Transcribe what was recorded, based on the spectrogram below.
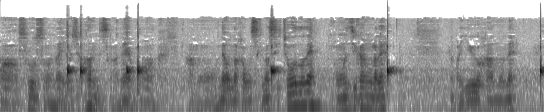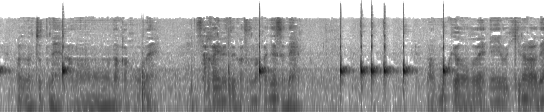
まあ、そろそろね、4時半ですからね。まああのね、お腹も空きますし、ちょうどね、この時間がね、なんか夕飯のね、まだちょっとね、あのー、なんかこうね、境目というかそんな感じですよね。まあ、目標の音ね、音色を聞きながらね、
